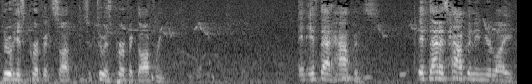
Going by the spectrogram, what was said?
through his perfect to his perfect offering. And if that happens, if that has happened in your life,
